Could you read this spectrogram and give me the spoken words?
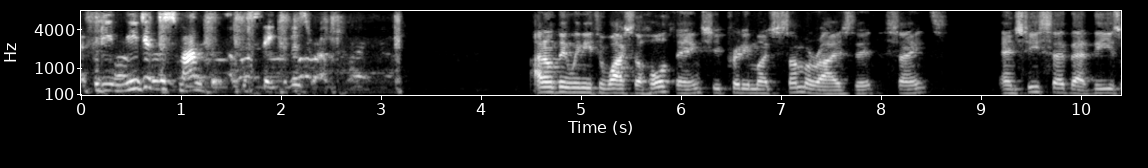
and for the immediate dismantling of the State of Israel. I don't think we need to watch the whole thing. She pretty much summarized it, Saints. And she said that these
